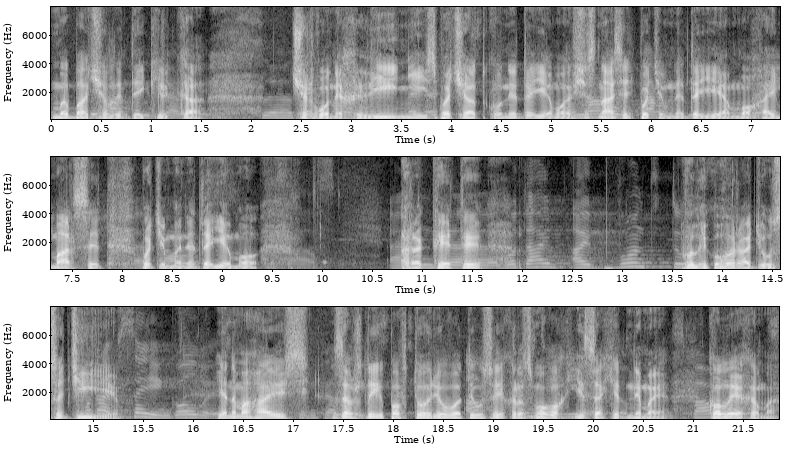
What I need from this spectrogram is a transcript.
Ми бачили декілька червоних ліній. Спочатку не даємо F-16, потім не даємо Хаймарси, потім ми не даємо ракети великого радіуса дії. Я намагаюсь завжди повторювати у своїх розмовах із західними колегами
